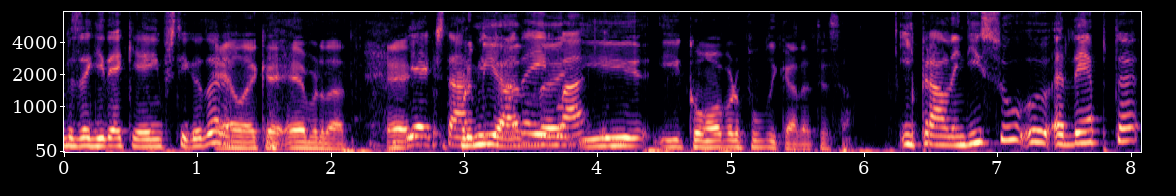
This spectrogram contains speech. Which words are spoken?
mas a Guida é que é investigadora. Ela é que é, é verdade. É, e é que está premiada e, e com obra publicada, atenção. E, para além disso, adepta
